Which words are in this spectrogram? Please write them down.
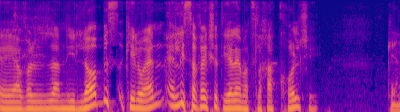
אה, אבל אני לא, בס... כאילו, אין, אין לי ספק שתהיה להם הצלחה כלשהי. כן.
